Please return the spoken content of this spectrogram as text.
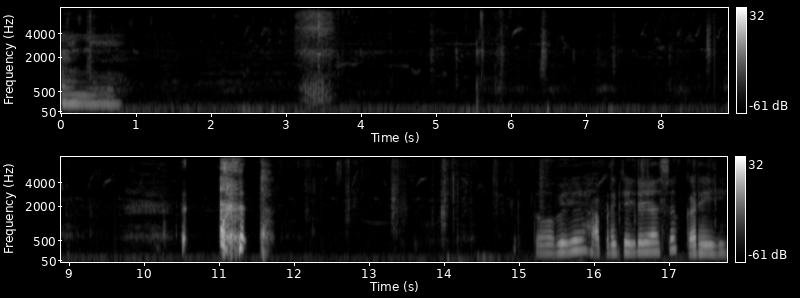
અહીંયા તો હવે આપણે જઈ રહ્યા છો ઘરે.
